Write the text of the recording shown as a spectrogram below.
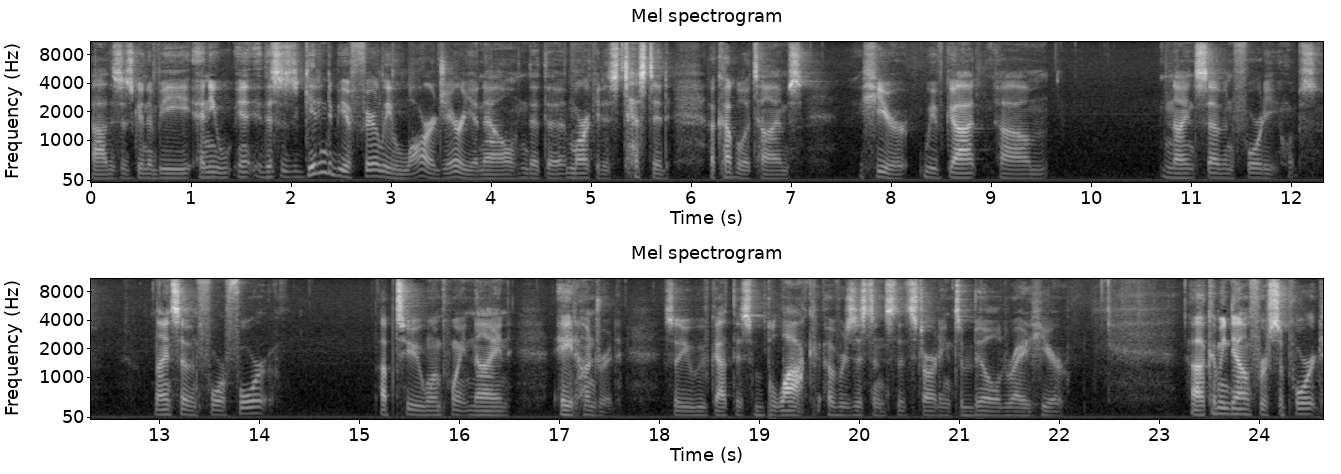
Uh, this is going to be any. This is getting to be a fairly large area now that the market has tested a couple of times. Here we've got um, 9740. Whoops, 9744 up to 1.9800. So we've got this block of resistance that's starting to build right here. Uh, coming down for support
